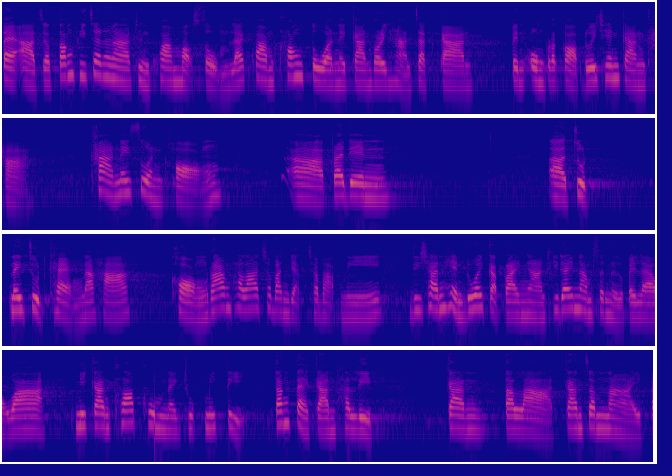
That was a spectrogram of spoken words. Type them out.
แต่อาจจะต้องพิจารณาถึงความเหมาะสม และความคล่องตัวในการบริหารจัดการ เป็นองค์ประกอบด้วยเช่นกันค่ะ ค่ะในส่วนของอประเด็นจุดในจุดแข็งนะคะของร่างพระราชบัญญัติฉบับนี้ ดิฉันเห็นด้วยกับรายงานที่ได้นำเสนอไปแล้วว่า มีการครอบคลุมในทุกมิติ ตั้งแต่การผลิต การตลาด การจำหน่ายไป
